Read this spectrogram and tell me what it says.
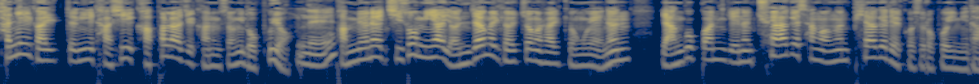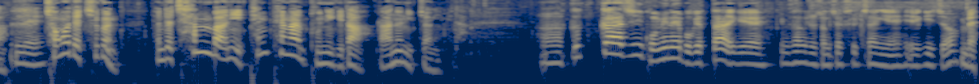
한일 갈등이 다시 가팔라질 가능성이 높고요. 네. 반면에 지소미아 연장을 결정을 할 경우에는 양국 관계는 최악의 상황은 피하게 될 것으로 보입니다. 네. 청와대 측은 현재 찬반이 팽팽한 분위기다라는 입장입니다. 아, 끝까지 고민해 보겠다. 이게 김상준 정책실장의 얘기죠. 네.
